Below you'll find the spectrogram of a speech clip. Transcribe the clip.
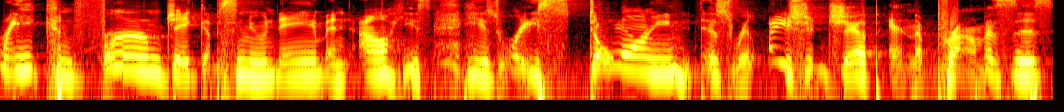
reconfirmed Jacob's new name, and now he's he's restoring this relationship and the promises.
